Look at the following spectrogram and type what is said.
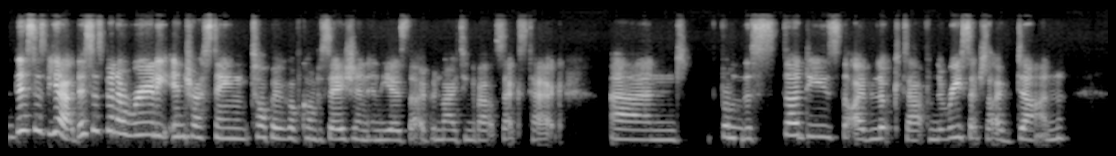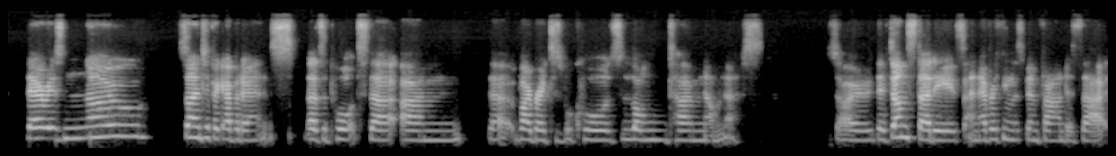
this is yeah this has been a really interesting topic of conversation in the years that i've been writing about sex tech and from the studies that i've looked at from the research that i've done there is no scientific evidence that supports that um, that vibrators will cause long-term numbness so they've done studies and everything that's been found is that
